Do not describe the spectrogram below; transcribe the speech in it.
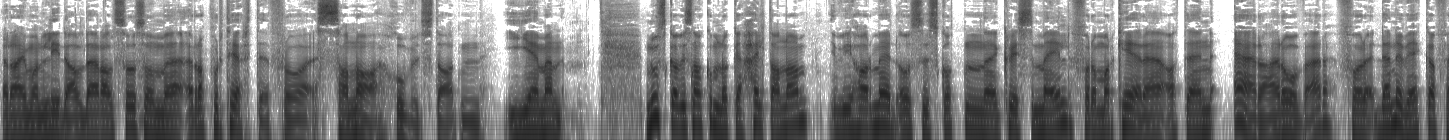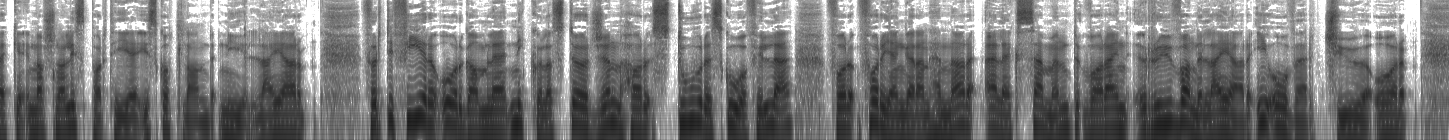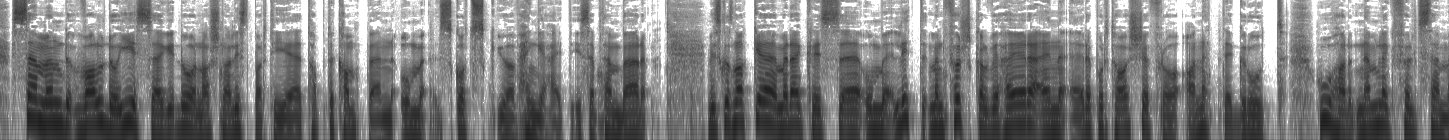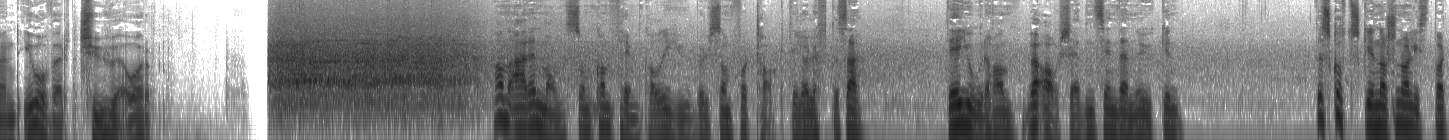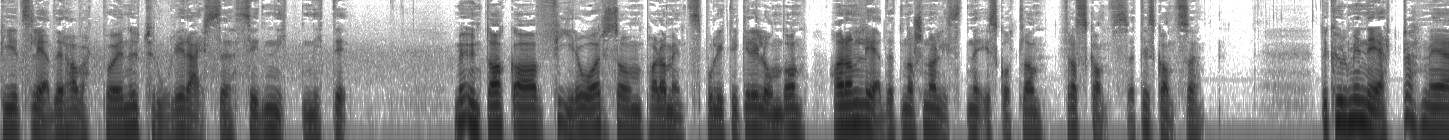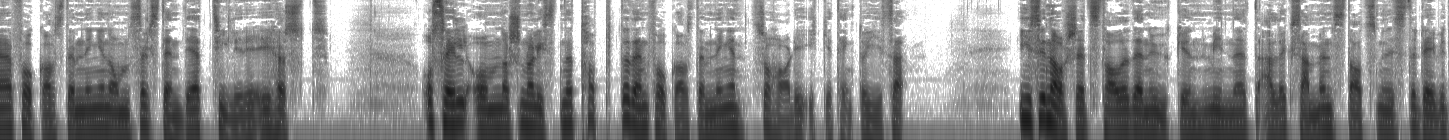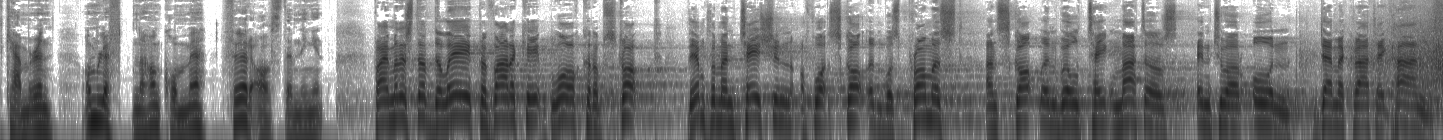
Raymond Lidahl der altså, som rapporterte fra Sanaa, hovedstaden i Jemen. Nå skal vi snakke om noe helt annet. Vi har med oss skotten Chris Mail for å markere at en æra er over, for denne veka fikk nasjonalistpartiet i Skottland ny leder. 44 år gamle Nicola Sturgeon har store sko å fylle, for forgjengeren hennes, Alex Sammond, var en ruvende leder i over 20 år. Sammond valgte å gi seg da nasjonalistpartiet tapte kampen om skotsk uavhengighet i september. Vi skal snakke med deg, Chris, om litt, men først skal vi høre en reportasje fra Anette Groth. Hun har nemlig fulgt Semmend i over 20 år. Han er en mann som kan fremkalle jubel som får tak til å løfte seg. Det gjorde han ved avskjeden sin denne uken. Det skotske nasjonalistpartiets leder har vært på en utrolig reise siden 1990. Med unntak av fire år som parlamentspolitiker i London har han ledet nasjonalistene i Skottland fra skanse til skanse. Det kulminerte med folkeavstemningen om selvstendighet tidligere i høst. Og selv om nasjonalistene tapte den folkeavstemningen, så har de ikke tenkt å gi seg. I sin avskjedstale denne uken minnet Alex Salmon statsminister David Cameron om løftene han kom med før avstemningen. Prime Minister, delay, prevaricate, block, or obstruct the implementation of what Scotland was promised, and Scotland will take matters into our own democratic hands.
